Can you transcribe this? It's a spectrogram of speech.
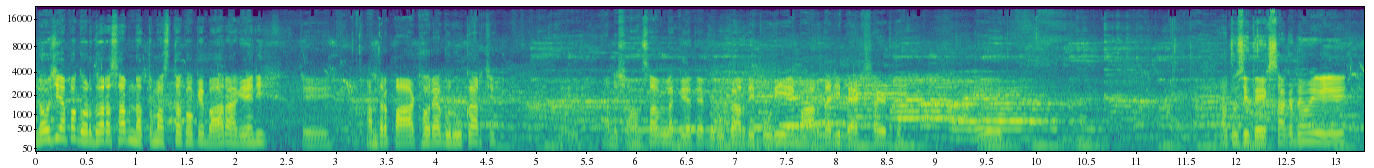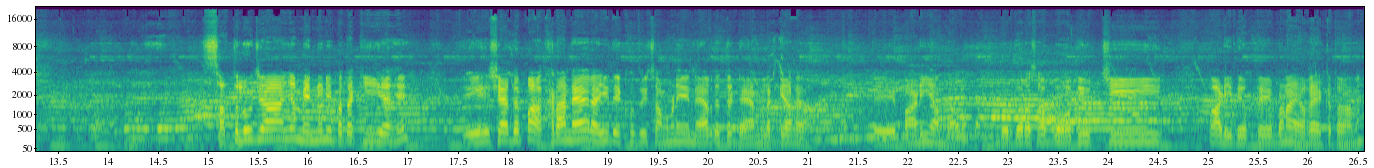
ਲੋ ਜੀ, ਆਪਾਂ ਗੁਰਦੁਆਰਾ ਸਾਹਿਬ ਨਤਮਸਤਕ ਹੋ ਕੇ ਬਾਹਰ ਆ ਗਏ ਹਾਂ ਜੀ ਤੇ ਅੰਦਰ ਪਾਠ ਹੋ ਰਿਹਾ ਗੁਰੂ ਘਰ 'ਚ। ਤੇ ਨਿਸ਼ਾਨ ਸਾਹਿਬ ਲੱਗੇ ਤੇ ਗੁਰੂ ਘਰ ਦੀ ਪੂਰੀ ਇਮਾਰਤ ਹੈ ਜੀ ਬੈਕ ਸਾਈਡ ਤੋਂ। ਤੇ ਆ ਤੁਸੀਂ ਦੇਖ ਸਕਦੇ ਹੋ ਇਹ ਸਤਲੁਜ ਆ ਜਾਂ ਮੈਨੂੰ ਨਹੀਂ ਪਤਾ ਕੀ ਆ ਇਹ। ਇਹ ਸ਼ਾਇਦ ਭਾਖੜਾ ਨਹਿਰ ਆ ਜੀ, ਦੇਖੋ ਤੁਸੀਂ ਸਾਹਮਣੇ ਨਹਿਰ ਦੇ ਉੱਤੇ ਡੈਮ ਲੱਗਿਆ ਹੋਇਆ। ਤੇ ਪਾਣੀ ਆਉਂਦਾ ਵਾ। ਗੁਰਦੁਆਰਾ ਸਾਹਿਬ ਬਹੁਤ ਹੀ ਉੱਚੀ ਪਹਾੜੀ ਦੇ ਉੱਤੇ ਬਣਾਇਆ ਹੋਇਆ ਇੱਕ ਤਰ੍ਹਾਂ ਨਾਲ।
